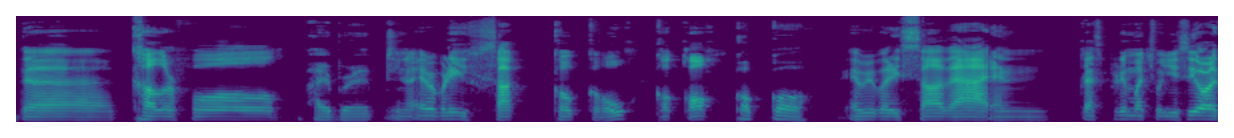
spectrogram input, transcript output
the colorful, Vibrant. you know, everybody saw Coco, Coco. Coco. Everybody saw that, and that's pretty much what you see, or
